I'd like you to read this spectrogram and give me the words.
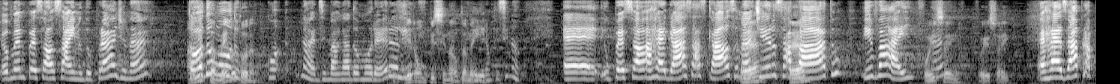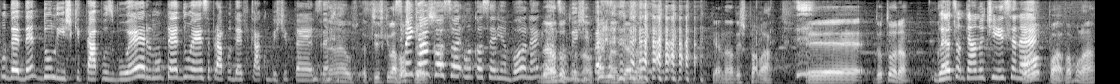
Eu vendo o pessoal saindo do prédio, né? Ali Todo também, mundo. doutora? com- Não, é desembargador Moreira ali. Vira um piscinão também? Vira um piscinão. É, o pessoal arregaça as calças, né? É, Tira o é. sapato e vai. Foi né? isso aí, foi isso aí. É rezar pra poder, dentro do lixo que tapa os bueiros, não ter doença pra poder ficar com bicho de pé. Não sei. Não, eu, tive que Se lavar bem os que é uma, uma coceirinha boa, né? Não, Gleudson, um doutor, bicho não, de pé. quer não, quer não. quer não, deixa pra lá. É, doutora, Gleudson tem uma notícia, né? opa, vamos lá.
